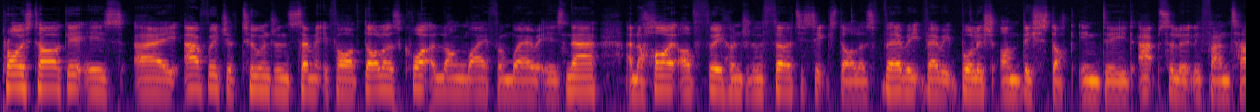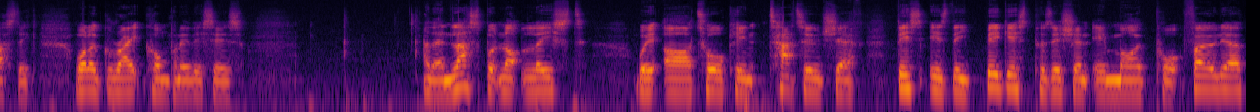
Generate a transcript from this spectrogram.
Price target is a average of $275, quite a long way from where it is now, and a high of $336. Very, very bullish on this stock indeed. Absolutely fantastic. What a great company this is. And then last but not least, we are talking Tattooed Chef. This is the biggest position in my portfolio.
